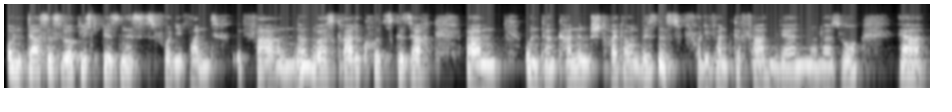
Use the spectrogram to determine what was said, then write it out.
Und das ist wirklich Business vor die Wand fahren. Ne? Du hast gerade kurz gesagt, ähm, und dann kann im Streit auch ein Business vor die Wand gefahren werden oder so. Ja,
